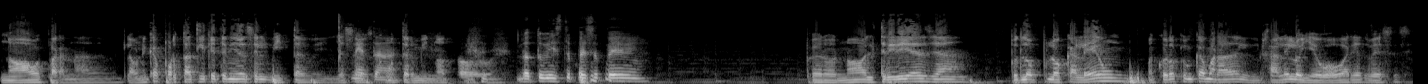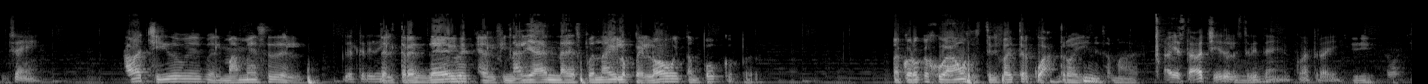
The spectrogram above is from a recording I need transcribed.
No, güey, para nada. güey. La única portátil que he tenido es el Vita, güey. Ya sabes Neta. cómo terminó todo, güey. ¿No tuviste PSP? Pero no, el 3DS ya. Pues lo, lo calé un. Me acuerdo que un camarada del Jale lo llevó varias veces. sí, Estaba chido, güey. El mame ese del, del 3D. del 3D, güey. Que al final ya después nadie lo peló, güey, tampoco. Pero... Me acuerdo que jugábamos Street Fighter 4 ahí en esa madre. Ahí estaba chido el Street eh, 4 ahí. Sí, estaba chido.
